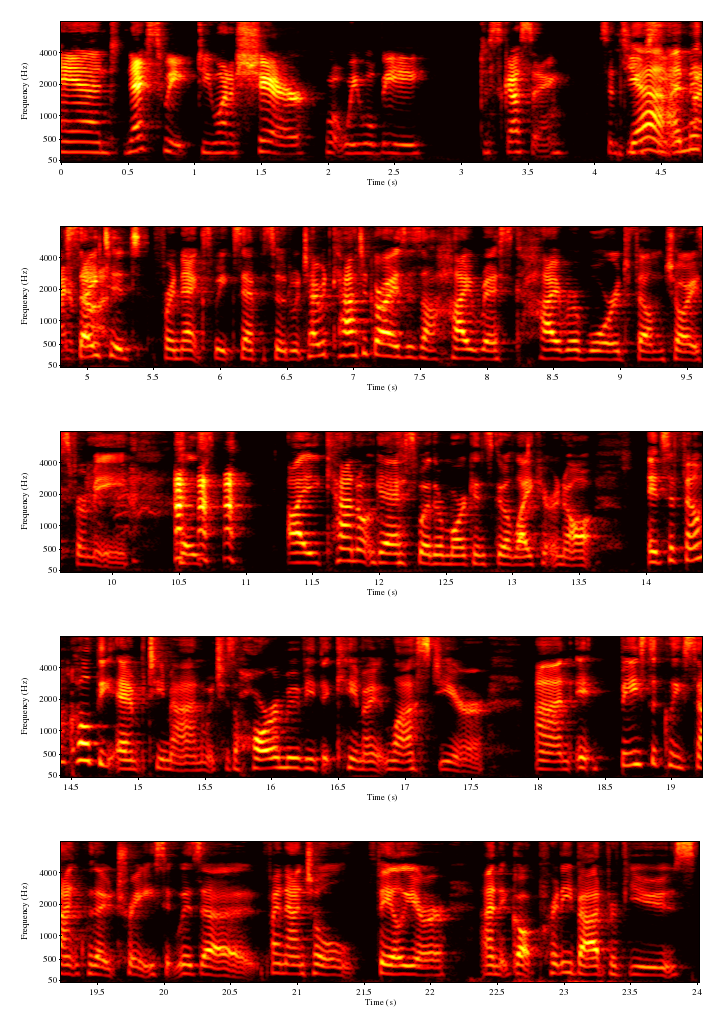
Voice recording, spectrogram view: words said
and next week, do you want to share what we will be discussing? Since yeah, I'm excited for next week's episode, which I would categorize as a high risk, high reward film choice for me because I cannot guess whether Morgan's going to like it or not. It's a film called The Empty Man, which is a horror movie that came out last year. And it basically sank without trace. It was a financial failure and it got pretty bad reviews.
